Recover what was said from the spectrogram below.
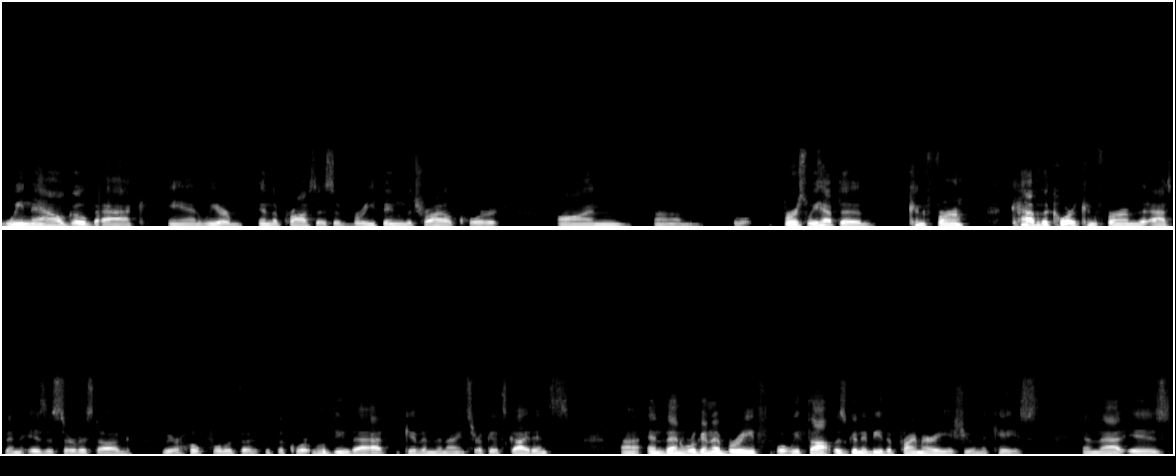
we now go back and we are in the process of briefing the trial court on um, well, first we have to confirm have the court confirm that aspen is a service dog. We are hopeful that the, that the court will do that given the ninth circuit's guidance. Uh, and then we're going to brief what we thought was going to be the primary issue in the case and that is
